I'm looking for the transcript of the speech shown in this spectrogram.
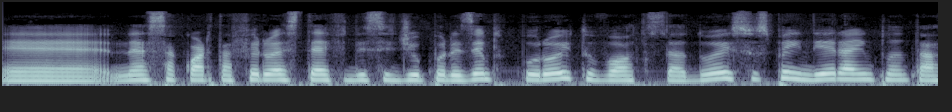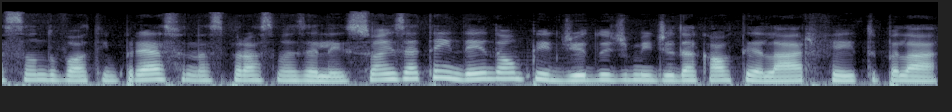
É, nessa quarta-feira, o STF decidiu, por exemplo, por oito votos a dois, suspender a implantação do voto impresso nas próximas eleições, atendendo a um pedido de medida cautelar feito pela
